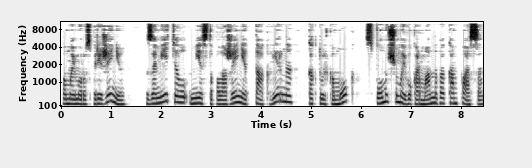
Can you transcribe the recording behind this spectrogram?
по моему распоряжению, заметил местоположение так верно, как только мог, с помощью моего карманного компаса.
